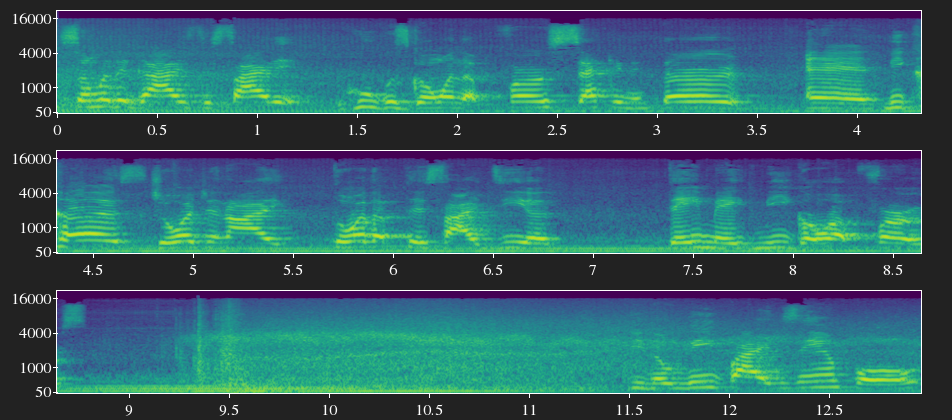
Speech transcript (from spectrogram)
Some of the guys decided who was going up first, second, and third. And because George and I thought up this idea, they made me go up first. You know, lead by example.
